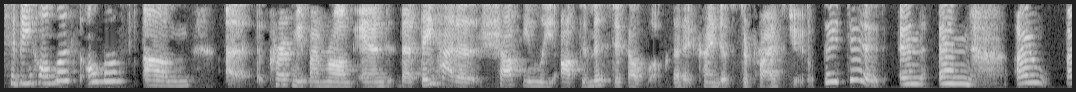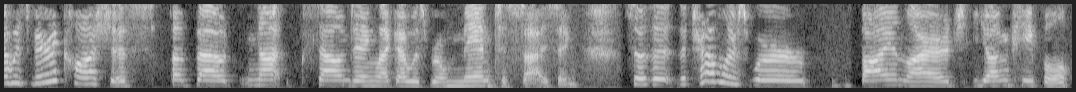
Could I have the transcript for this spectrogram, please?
to be homeless almost. Um, uh, correct me if I'm wrong, and that they had a shockingly optimistic outlook that it kind of surprised you. They did, and and I I was very cautious about not sounding like I was romanticizing. So the the travelers were by and large young people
